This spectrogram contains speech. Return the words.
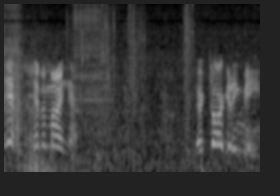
Yeah, never mind that. They're targeting me.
